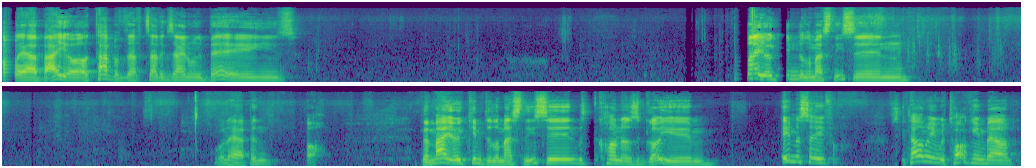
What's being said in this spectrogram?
Top of the Tzadik Zayin the base. What happened? Oh. B'mayo to Lamas Nisin b'konos goyim So you tell me we're talking about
